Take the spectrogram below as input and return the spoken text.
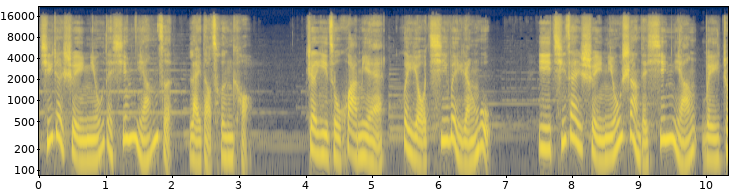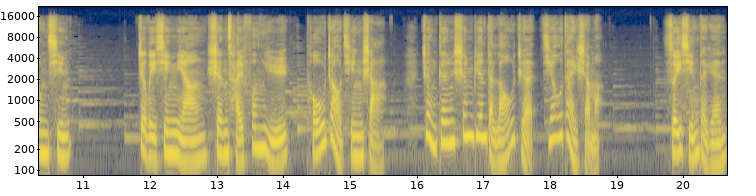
骑着水牛的新娘子来到村口。这一组画面会有七位人物，以骑在水牛上的新娘为中心。这位新娘身材丰腴，头罩轻纱。正跟身边的老者交代什么，随行的人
